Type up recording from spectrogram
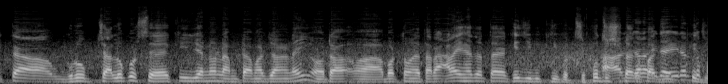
একটা গ্রুপ চালু করছে কি যেন নামটা আমার জানা নাই ওটা বর্তমানে তারা আড়াই হাজার টাকা কেজি বিক্রি করছে পঁচিশ টাকা এটা- তো কেজি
